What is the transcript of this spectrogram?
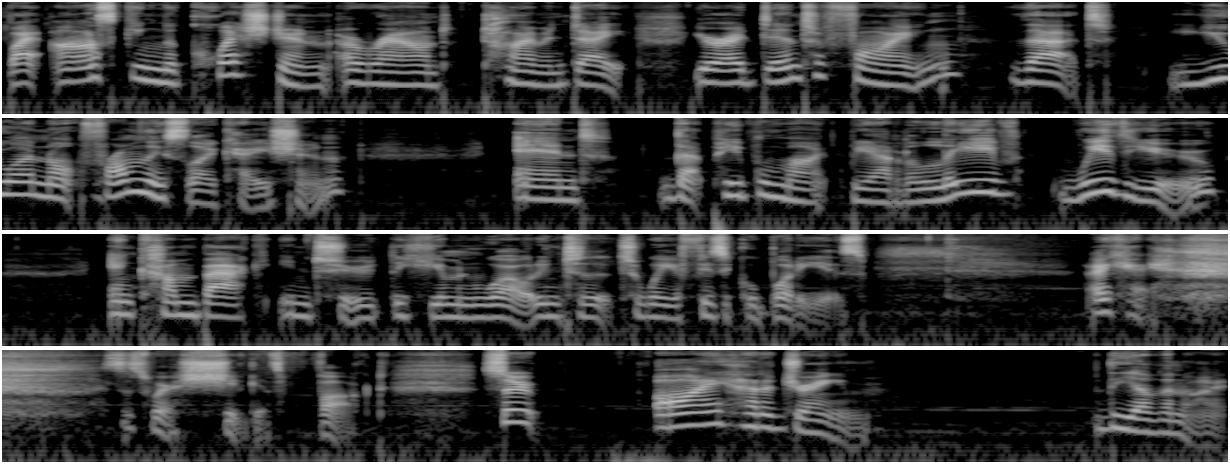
By asking the question around time and date, you're identifying that you are not from this location and that people might be able to leave with you and come back into the human world, into to where your physical body is. Okay, this is where shit gets fucked. So, I had a dream the other night,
